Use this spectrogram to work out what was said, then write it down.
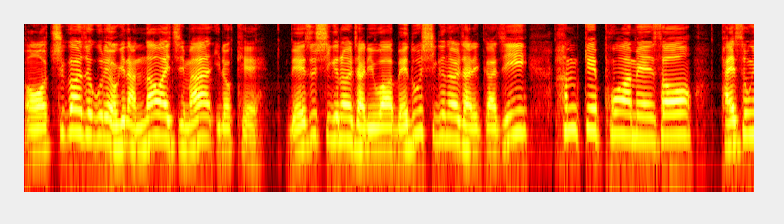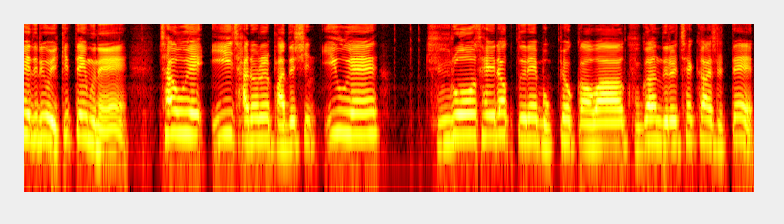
어, 추가적으로 여기는 안 나와 있지만 이렇게 매수 시그널 자리와 매도 시그널 자리까지 함께 포함해서 발송해 드리고 있기 때문에 차후에 이 자료를 받으신 이후에 주로 세력들의 목표가와 구간들을 체크하실 때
